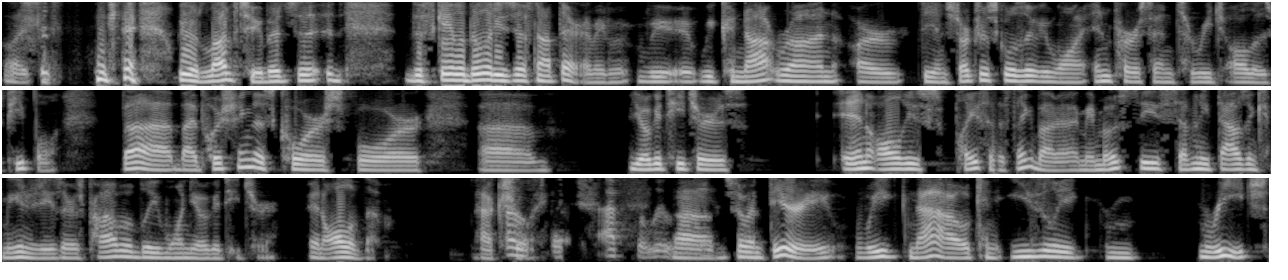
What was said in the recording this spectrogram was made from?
Like we would love to, but uh, the scalability is just not there. I mean, we we could not run our the instructor schools that we want in person to reach all those people. But by pushing this course for um, yoga teachers in all these places, think about it. I mean, most of these seventy thousand communities, there's probably one yoga teacher in all of them. Actually, oh, absolutely. Um, so in theory, we now can easily reach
